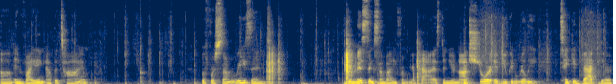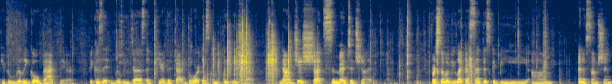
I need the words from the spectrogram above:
um, inviting at the time. But for some reason, you're missing somebody from your past and you're not sure if you can really take it back there, if you can really go back there because it really does appear that that door is completely shut. Not just shut, cemented shut. For some of you, like I said, this could be um, an assumption.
